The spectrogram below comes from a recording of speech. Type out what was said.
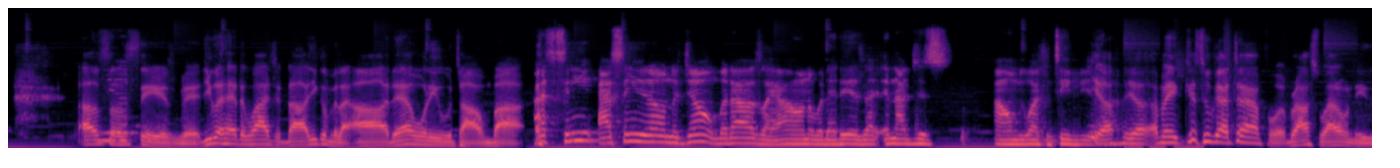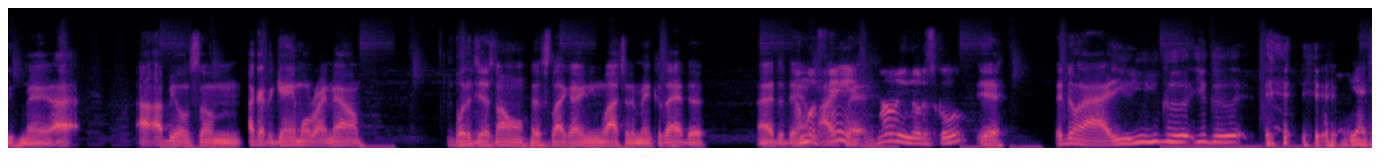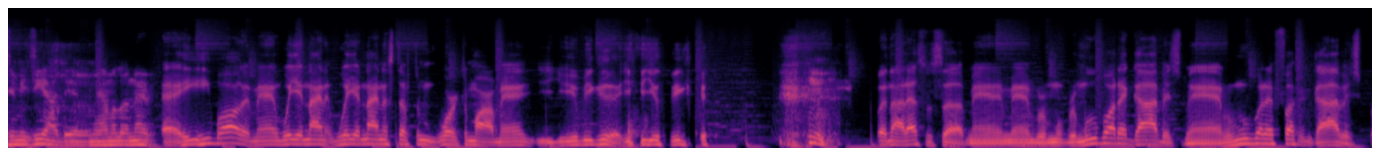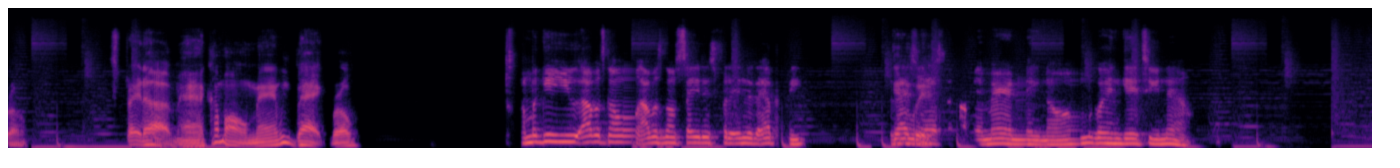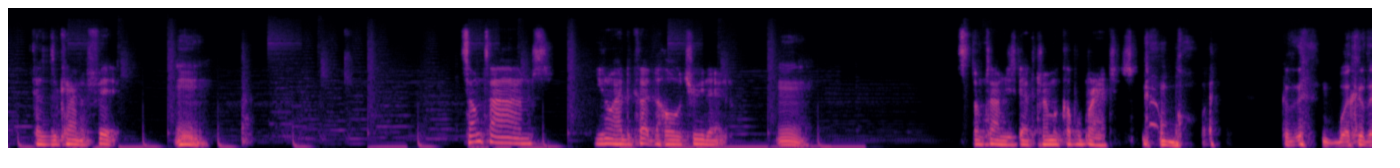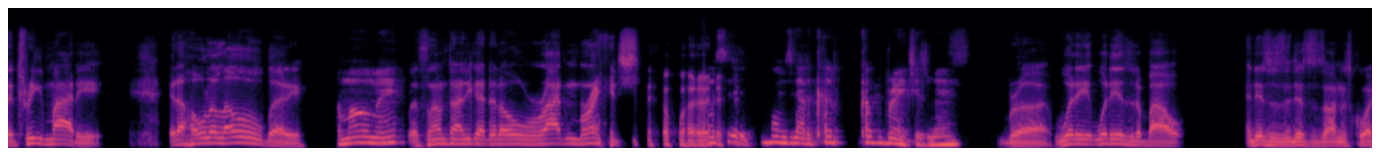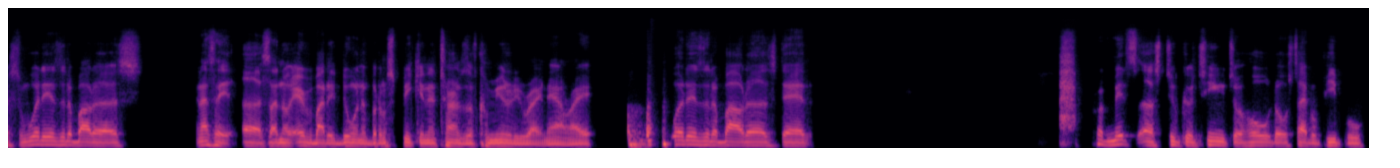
I'm so yeah. serious, man. You gonna have to watch it, dog. You gonna be like, oh, that's what he was talking about. I seen, I seen it on the jump, but I was like, I don't know what that is, and I just, I don't be watching TV. Yeah, yeah. I mean, guess who got time for it, bro? I swear I don't need this, man. I, I, I be on some. I got the game on right now but it just on. It's like I ain't even watching it, man, because I had to. I had to. I'm a fan. I don't even know the school. Yeah, they're doing all right. You you you good? You good? you got Jimmy G out there, man. I'm a little nervous. Hey, he he balling, man. Wear your nine, wear your nine and stuff to work tomorrow, man. You, will be good. You you be good. Hmm. but nah, that's what's up, man. Man, remove, remove all that garbage, man. Remove all that fucking garbage, bro. Straight up, man. Come on, man. We back, bro. I'm gonna give you. I was gonna. I was gonna say this for the end of the episode. Actually, has been marinating on. I'm gonna go ahead and get it to you now because it kind of fit. Mm. Sometimes you don't have to cut the whole tree down. Mm. Sometimes you just got to trim a couple branches. Because the tree mighty, it'll hold a load, buddy. Come on, man. But sometimes you got that old rotten branch. That's it. Sometimes you got to cut a couple branches, man. Bruh, what is, what is it about? And this is this is on this question. What is it about us? And I say us. I know everybody doing it, but I'm speaking in terms of community right now, right? What is it about us that permits us to continue to hold those type of people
